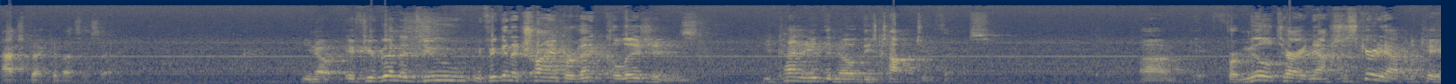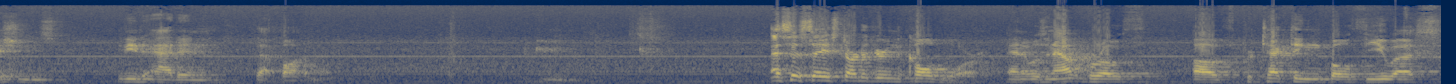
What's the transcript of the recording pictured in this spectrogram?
aspect of SSA. You know, if you're going to do, if you're going to try and prevent collisions, you kind of need to know these top two things. Um, for military national security applications, you need to add in that bottom one. SSA started during the Cold War, and it was an outgrowth of protecting both the U.S.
